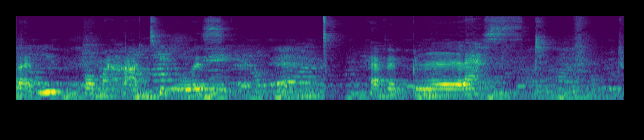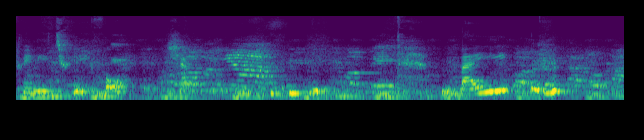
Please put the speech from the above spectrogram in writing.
Love you for my heart to yours. Have a blessed 2024. Ciao. Bye.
